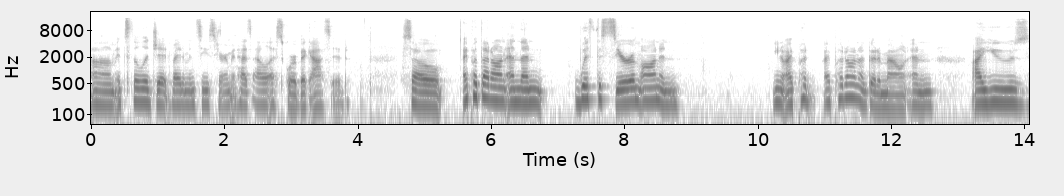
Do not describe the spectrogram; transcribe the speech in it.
Um, it's the legit vitamin C serum. It has L ascorbic acid. So I put that on, and then with the serum on, and you know, I put I put on a good amount, and I use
